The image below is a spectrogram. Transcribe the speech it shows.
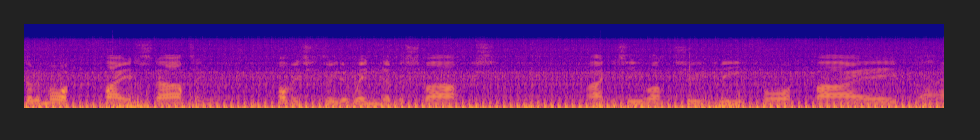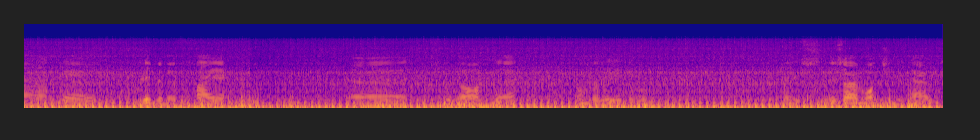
there are more fires starting, obviously through the wind and the sparks. I can see one, two, three, four, five, and a ribbon of fire uh, to the north there. Unbelievable. And as I'm watching it now,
